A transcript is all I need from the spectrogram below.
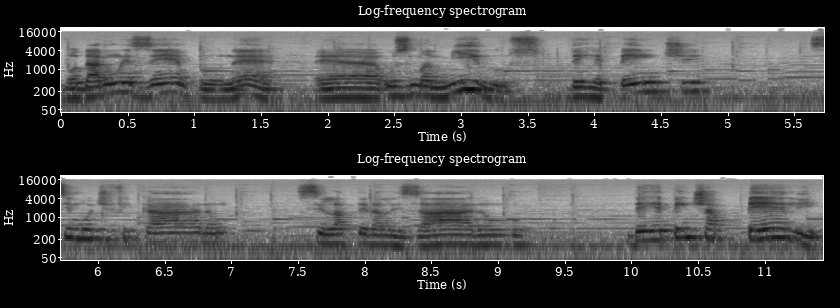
Vou dar um exemplo, né? É, os mamilos de repente se modificaram, se lateralizaram. De repente a pele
